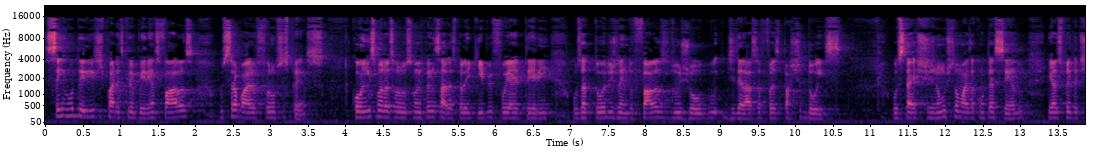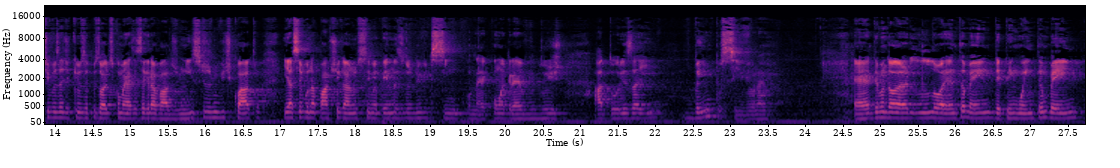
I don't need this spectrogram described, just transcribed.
sem roteiristas para escreverem as falas, os trabalhos foram suspensos. Com isso, uma das soluções pensadas pela equipe foi a terem os atores lendo falas do jogo de The Last of Us Parte 2. Os testes não estão mais acontecendo e as expectativas é de que os episódios comecem a ser gravados no início de 2024 e a segunda parte chegar no stream apenas em 2025, né? Com a greve dos atores aí, bem possível, né? É, The Mandalorian também, The Penguin também,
